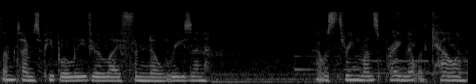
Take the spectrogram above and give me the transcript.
Sometimes people leave your life for no reason. I was three months pregnant with Callum.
